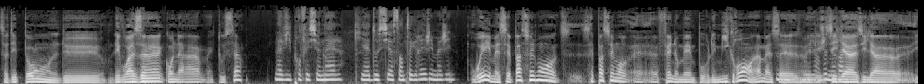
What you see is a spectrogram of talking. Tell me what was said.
Ça dépend de des voisins qu'on a et tout ça. La vie professionnelle qui aide aussi à s'intégrer, j'imagine. Oui, mais c'est pas seulement c'est pas seulement un phénomène pour les migrants, hein, mais oui, s'il y a y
